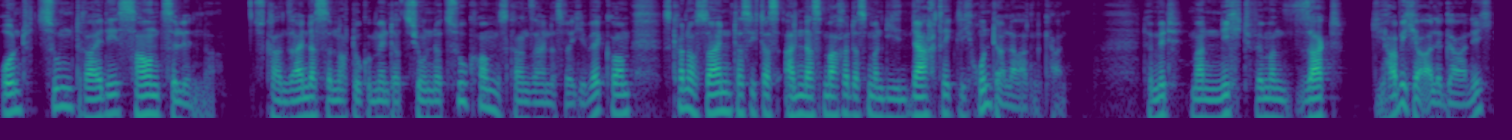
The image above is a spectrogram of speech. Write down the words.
und zum 3D Soundzylinder. Es kann sein, dass dann noch Dokumentationen dazukommen. Es kann sein, dass welche wegkommen. Es kann auch sein, dass ich das anders mache, dass man die nachträglich runterladen kann. Damit man nicht, wenn man sagt, die habe ich ja alle gar nicht,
